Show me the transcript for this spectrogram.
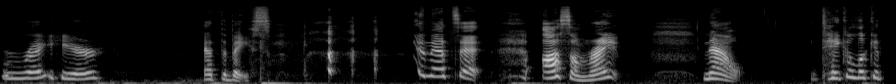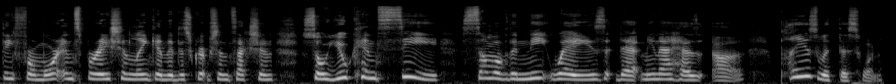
right here at the base. and that's it. Awesome, right? Now, take a look at the for more inspiration link in the description section so you can see some of the neat ways that Mina has uh, plays with this one.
